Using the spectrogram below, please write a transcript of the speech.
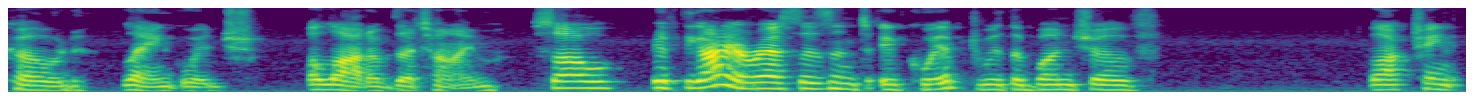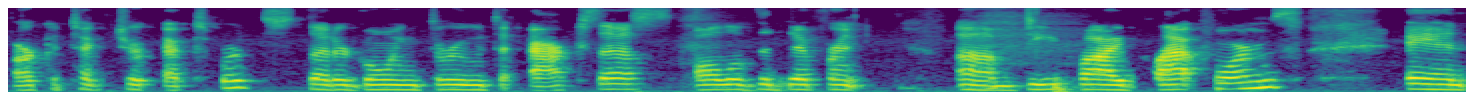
code language a lot of the time. So if the IRS isn't equipped with a bunch of blockchain architecture experts that are going through to access all of the different um, DeFi platforms and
